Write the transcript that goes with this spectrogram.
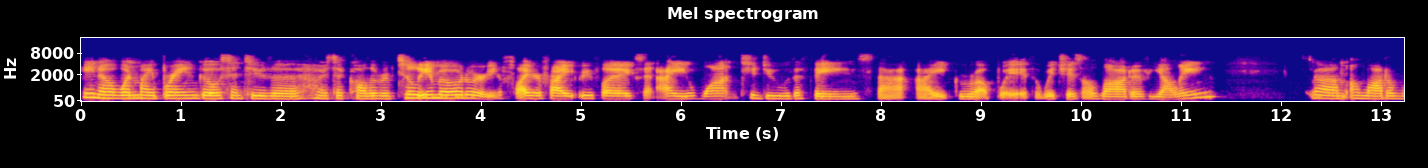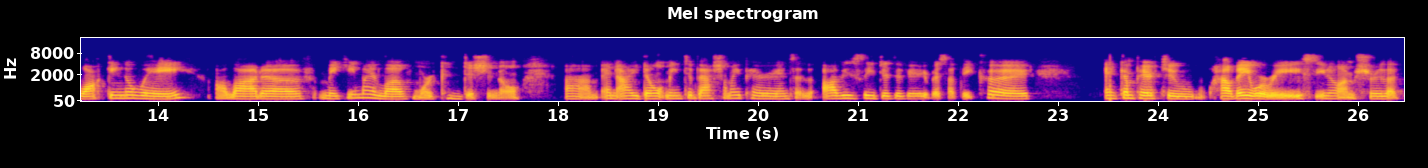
you know when my brain goes into the what's it called the reptilian mode or you know fly or fight reflex, and I want to do the things that I grew up with, which is a lot of yelling, um, a lot of walking away, a lot of making my love more conditional. Um, and I don't mean to bash on my parents. I Obviously, did the very best that they could. And compared to how they were raised, you know, I'm sure that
